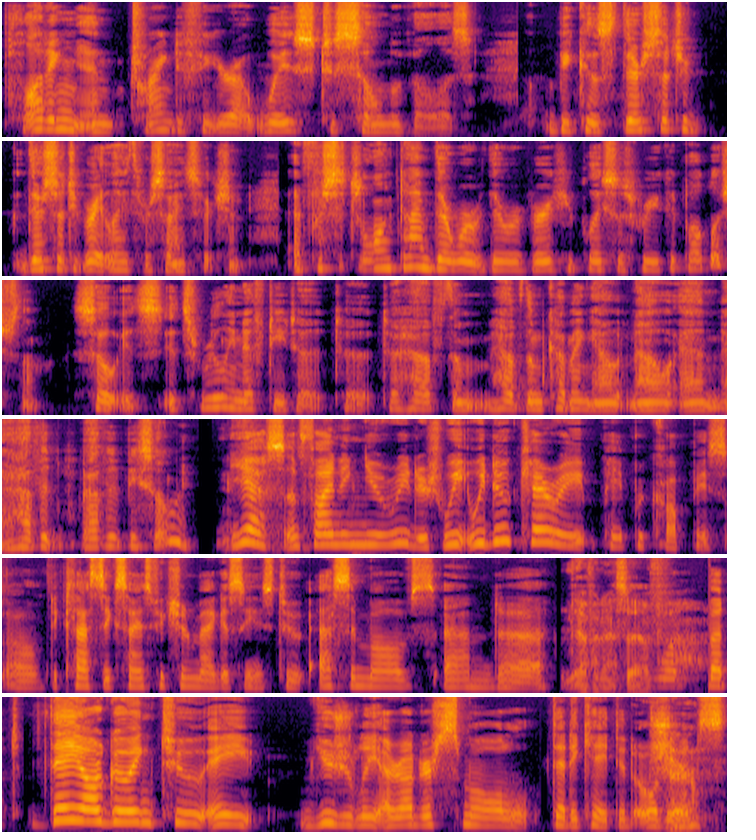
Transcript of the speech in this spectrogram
plotting and trying to figure out ways to sell novellas because they're such a they're such a great length for science fiction, and for such a long time there were there were very few places where you could publish them. So it's it's really nifty to, to, to have them have them coming out now and have it have it be selling. Yes, and finding new readers. We we do carry paper copies of the classic science fiction magazines to Asimov's and uh, FNSF. but they are going to a usually a rather small dedicated audience.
